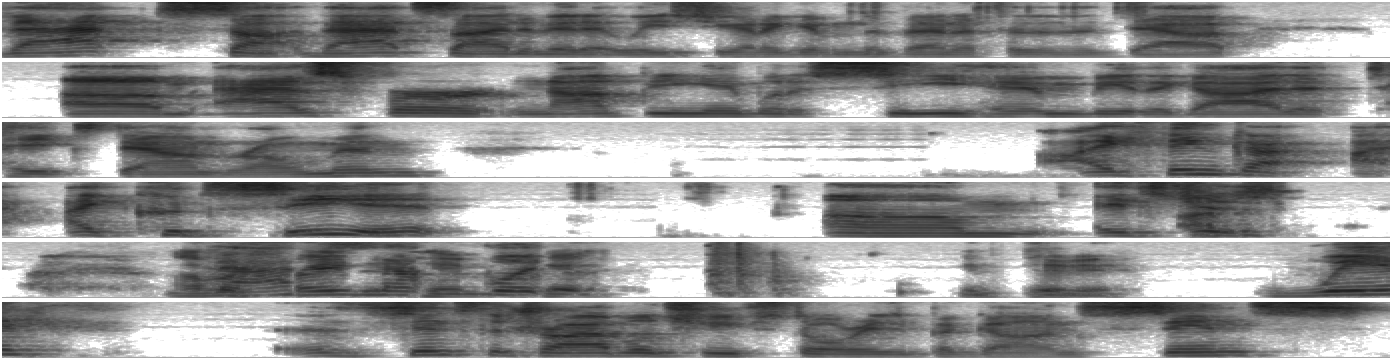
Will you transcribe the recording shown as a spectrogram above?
that si- that side of it at least you got to give him the benefit of the doubt. Um, as for not being able to see him be the guy that takes down Roman, I think I, I, I could see it. Um, it's I'm just I'm afraid not of him. to- Continue. with since the tribal chief story's begun, since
